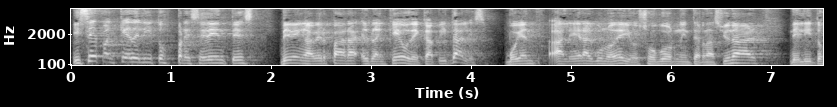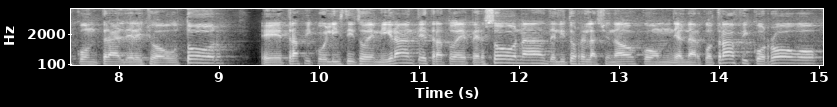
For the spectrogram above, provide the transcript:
y sepan qué delitos precedentes deben haber para el blanqueo de capitales. Voy a, leer algunos de ellos. Soborno internacional, delitos contra el derecho de autor, eh, tráfico ilícito de migrantes, trato de personas, delitos relacionados con el narcotráfico, robo,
